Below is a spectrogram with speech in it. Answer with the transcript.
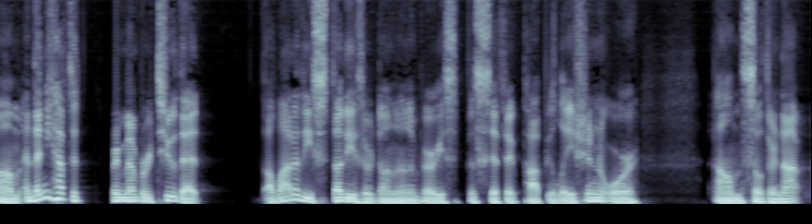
Um, and then you have to remember too that a lot of these studies are done on a very specific population, or um, so they're not.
